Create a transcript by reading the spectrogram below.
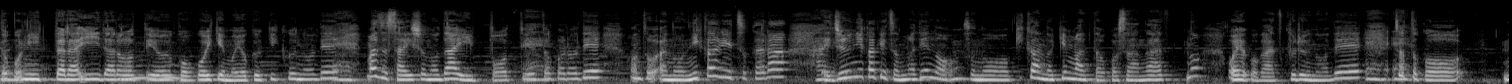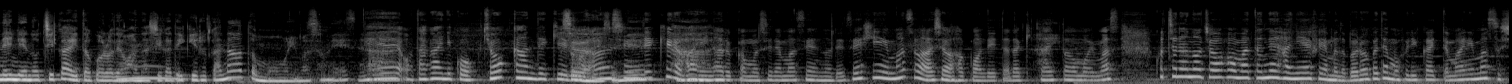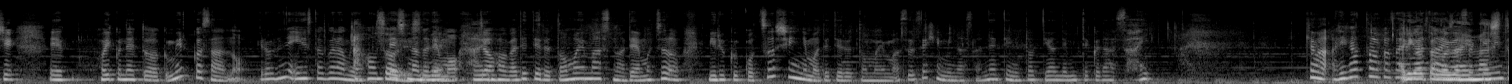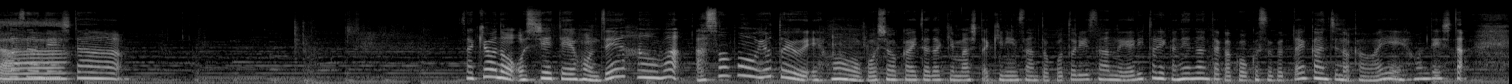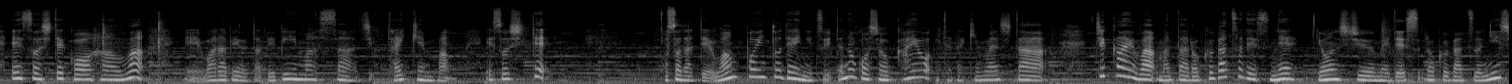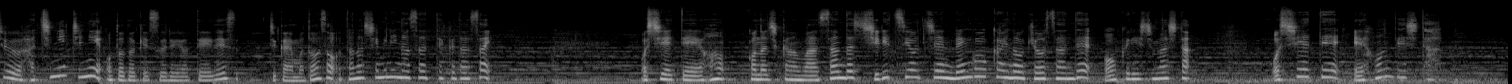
どこに行ったらいいだろうっていうこうご意見もよく聞くので、まず最初の第一歩っていうところで、本当あの2ヶ月から12ヶ月までのその期間の決まったお子さんがの親子が来るので、ちょっとこう年齢の近いところでお話ができるかなとも思いますね。すねお互いにこう共感できる、ね、安心できる場になるかもしれませんので、はい、ぜひまずは足を運んでいただきたいと思います。こちらの情報またねハニー FM のブログでも振り返ってまいりますし、えー、保育ネットワークミルクさんのいろいろねインスタグラムやホームページなどでも情報が出てると思いますので、でねはい、もちろんミルク子通信にも出てると思います。ぜひ皆さんね手に取って読んでみてください。今日はありがとうございました。ありがとうございました。さあ今日の教えて絵本前半は遊ぼうよという絵本をご紹介いただきましたキリンさんと小鳥さんのやりとりがねなんだかこうくすぐったい感じの可愛い絵本でしたえそして後半は、えわらべ歌ベビーマッサージ体験版えそして子育てワンポイントデーについてのご紹介をいただきました。次回はまた6月ですね。4週目です。6月28日にお届けする予定です。次回もどうぞお楽しみになさってください。教えて絵本。この時間は三田市私立幼稚園連合会の協賛でお送りしました。教えて絵本でした。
